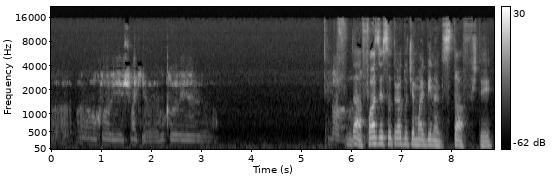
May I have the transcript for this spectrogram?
Uh, Lucruri șmechere, lucruri... Da. Da, faze să traduce mai bine stuff, știi?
